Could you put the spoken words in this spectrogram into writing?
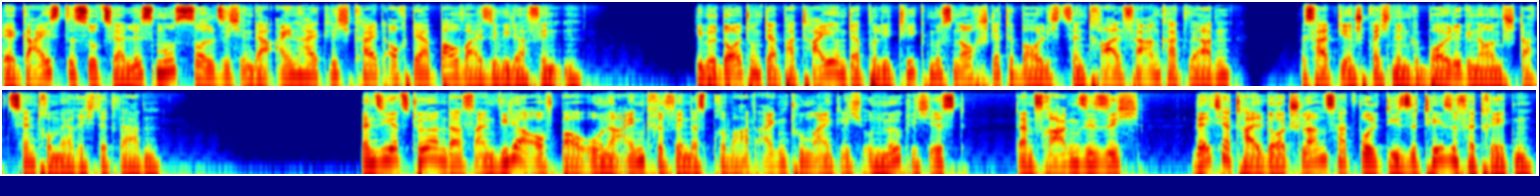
der Geist des Sozialismus soll sich in der Einheitlichkeit auch der Bauweise wiederfinden. Die Bedeutung der Partei und der Politik müssen auch städtebaulich zentral verankert werden, weshalb die entsprechenden Gebäude genau im Stadtzentrum errichtet werden. Wenn Sie jetzt hören, dass ein Wiederaufbau ohne Eingriffe in das Privateigentum eigentlich unmöglich ist, dann fragen Sie sich, welcher Teil Deutschlands hat wohl diese These vertreten,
